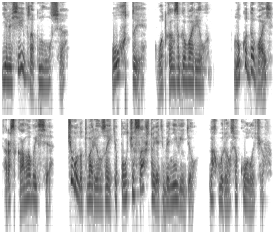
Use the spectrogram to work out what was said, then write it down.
Елисеев запнулся, Ух ты, вот как заговорил. Ну-ка давай, раскалывайся. Чего натворил за эти полчаса, что я тебя не видел? Нахмурился Колычев.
